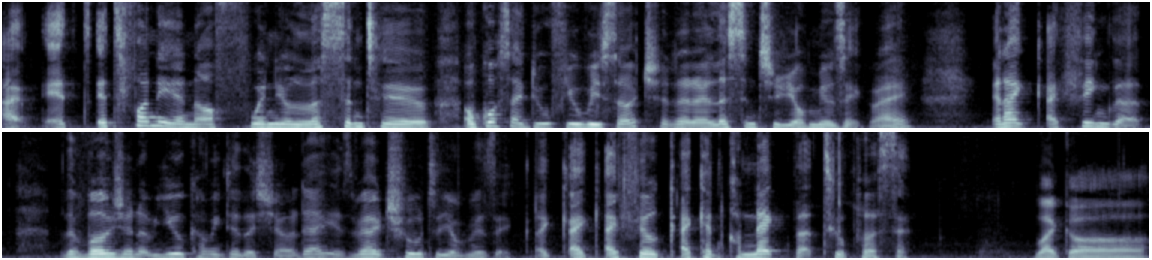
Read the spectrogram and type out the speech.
I, it, it's funny enough when you listen to of course I do a few research and then I listen to your music, right? And I, I think that the version of you coming to the show today is very true to your music. Like I, I feel I can connect that two person. Like uh,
